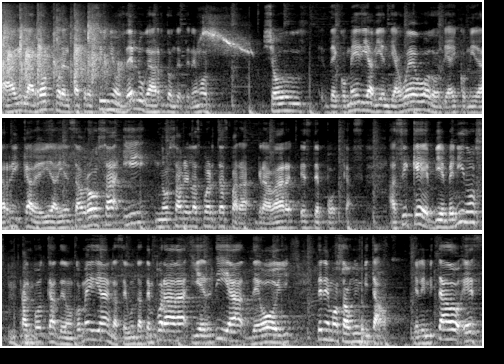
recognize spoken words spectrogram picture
a Águila Rock por el patrocinio del lugar donde tenemos shows de comedia bien de a huevo, donde hay comida rica, bebida bien sabrosa y nos abre las puertas para grabar este podcast. Así que bienvenidos al podcast de Don Comedia en la segunda temporada y el día de hoy tenemos a un invitado. Y el invitado es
